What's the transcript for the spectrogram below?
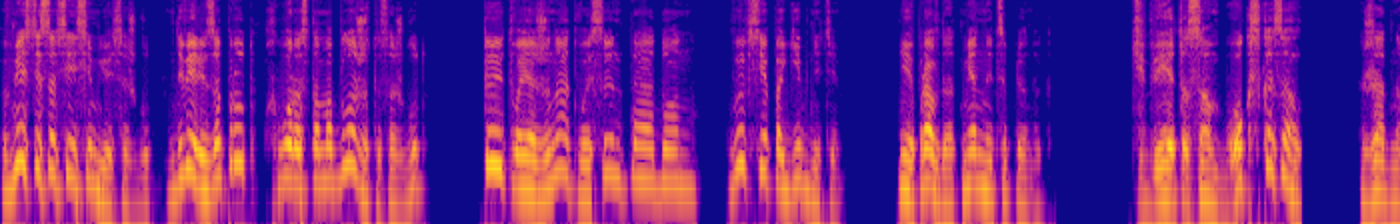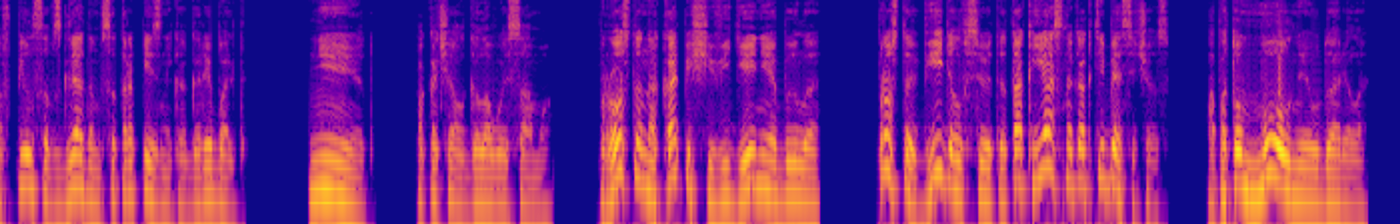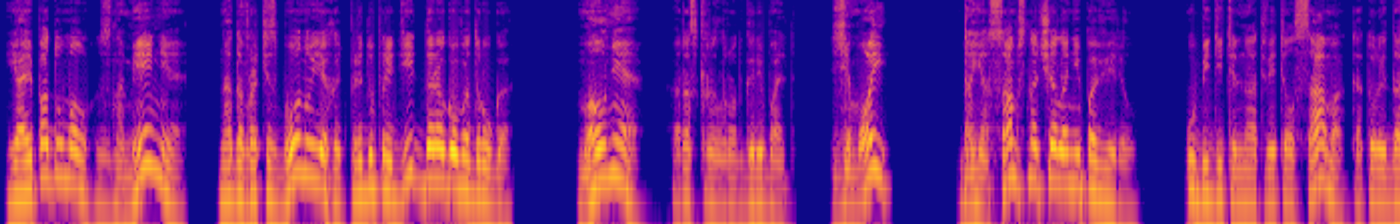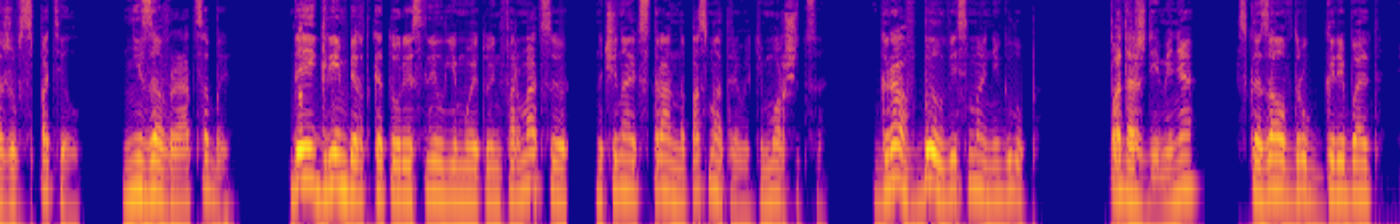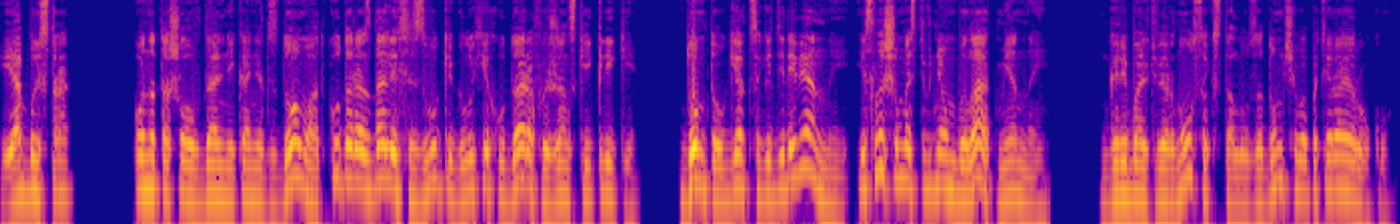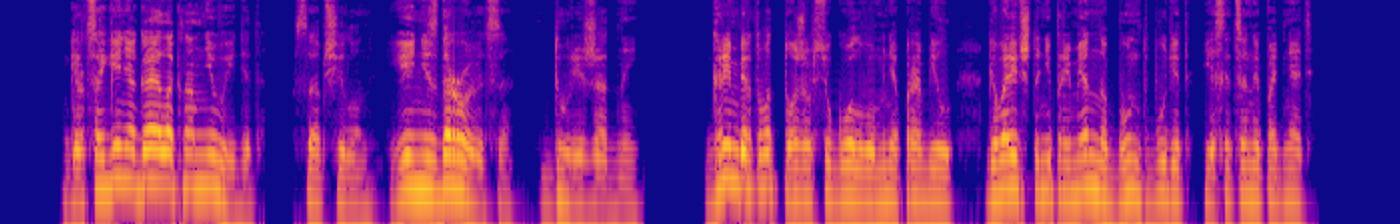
Вместе со всей семьей сожгут. Двери запрут, хворостом обложат и сожгут. Ты, твоя жена, твой сын Теодон. Вы все погибнете. Не, правда, отменный цыпленок. — Тебе это сам Бог сказал? — жадно впился взглядом в сотрапезника Гарибальд. — Нет, — покачал головой Само. — Просто на капище видение было. Просто видел все это так ясно, как тебя сейчас. А потом молния ударила. Я и подумал, знамение. Надо в Ратисбон уехать, предупредить дорогого друга. — Молния? — раскрыл рот Гарибальд. — Зимой? — Да я сам сначала не поверил. — убедительно ответил Сама, который даже вспотел. Не завраться бы. Да и Гримберт, который слил ему эту информацию, начинает странно посматривать и морщиться. Граф был весьма не глуп. — Подожди меня, — сказал вдруг Гарибальд. — Я быстро. Он отошел в дальний конец дома, откуда раздались звуки глухих ударов и женские крики. Дом-то у герцога деревянный, и слышимость в нем была отменной. Гарибальд вернулся к столу, задумчиво потирая руку. — Герцогиня Гайла к нам не выйдет, — сообщил он. — Ей не здоровится, дури жадный. Гримберт вот тоже всю голову мне пробил. Говорит, что непременно бунт будет, если цены поднять.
